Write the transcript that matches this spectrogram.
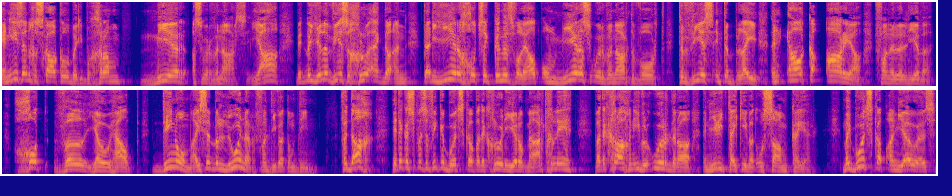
en hier is ingeskakel by die program Meer as oorwinnaars. Ja, met my hele wese glo ek daarin dat die Here God sy kinders wil help om meer as oorwinnaar te word, te wees en te bly in elke area van hulle lewe. God wil jou help. Dien hom. Hy's 'n beloner van die wat hom dien. Vandag het ek 'n spesifieke boodskap wat ek glo die Here op my hart gelê het, wat ek graag aan u wil oordra in hierdie tydjie wat ons saam kuier. My boodskap aan jou is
